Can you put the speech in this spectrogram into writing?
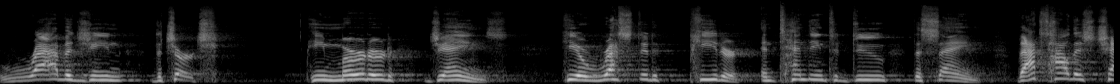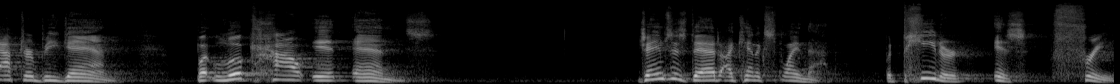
ravaging the church. He murdered James. He arrested Peter, intending to do the same. That's how this chapter began. But look how it ends. James is dead. I can't explain that. But Peter is free.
